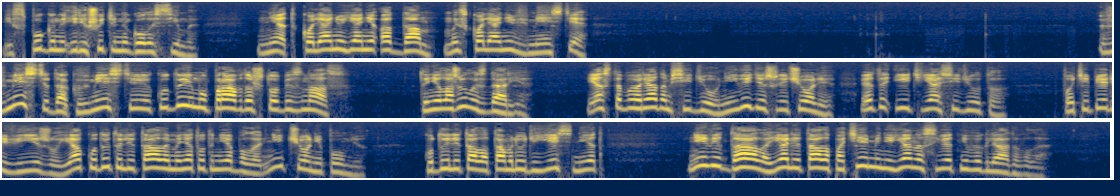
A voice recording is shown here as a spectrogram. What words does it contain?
Испуганный и решительный голос Симы. Нет, Коляню я не отдам, мы с Коляней вместе. Вместе, так, вместе. Куда ему правда, что без нас? Ты не ложилась, Дарья? Я с тобой рядом сидю, не видишь ли, чё ли? Это ить я сидю-то. То теперь вижу. Я куда-то летала, меня тут не было. Ничего не помню. Куда летала, там люди есть, нет. Не видала. Я летала по темени, я на свет не выглядывала.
